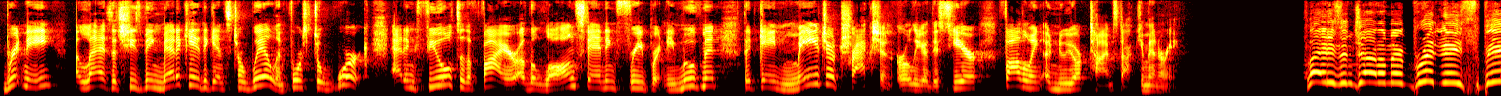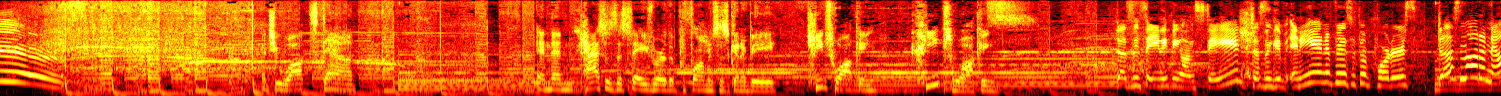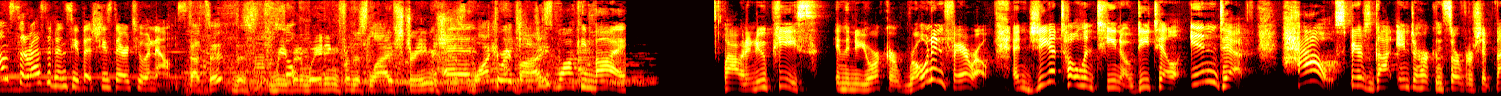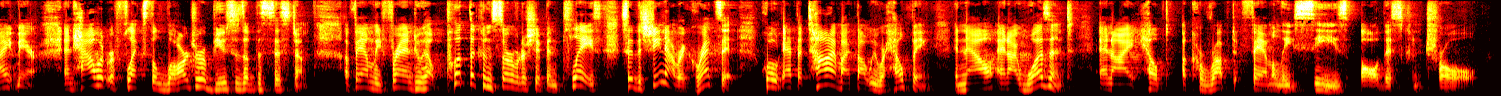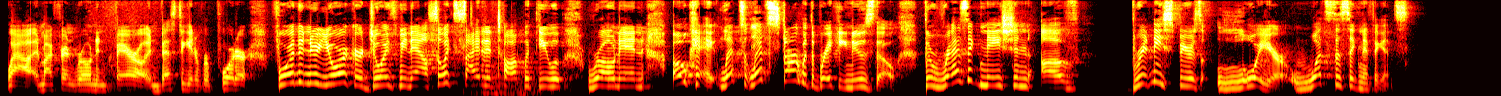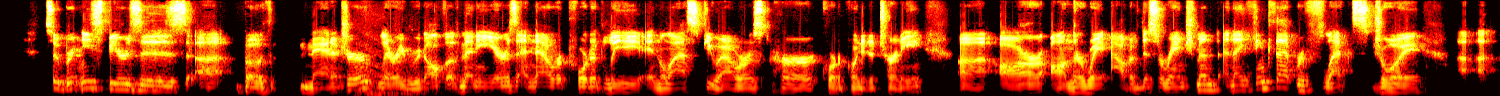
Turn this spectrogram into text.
Britney alleged that she's being medicated against her will and forced to work, adding fuel to the fire of the long-standing Free Britney movement that gained major traction earlier this year following a New York Times documentary. Ladies and gentlemen, Britney Spears! And she walks down and then passes the stage where the performance is going to be, keeps walking, keeps walking. Doesn't say anything on stage, doesn't give any interviews with reporters, does not announce the residency that she's there to announce. That's it. This, we've so, been waiting for this live stream. She's just walking right by. She's just walking by. Wow, in a new piece in the New Yorker, Ronan Farrow and Jia Tolentino detail in depth how Spears got into her conservatorship nightmare and how it reflects the larger abuses of the system. A family friend who helped put the conservatorship in place said that she now regrets it. Quote, at the time I thought we were helping, and now, and I wasn't, and I helped a corrupt family seize all this control. Wow. And my friend Ronan Farrow, investigative reporter for the New Yorker, joins me now. So excited to talk with you, Ronan. Okay, let's let's start with the breaking news though. The resignation of Britney Spears' lawyer. What's the significance? So Britney Spears is uh, both manager, Larry Rudolph, of many years, and now reportedly in the last few hours, her court appointed attorney uh, are on their way out of this arrangement. And I think that reflects, Joy,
